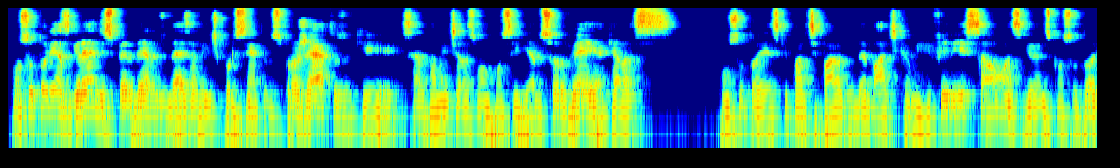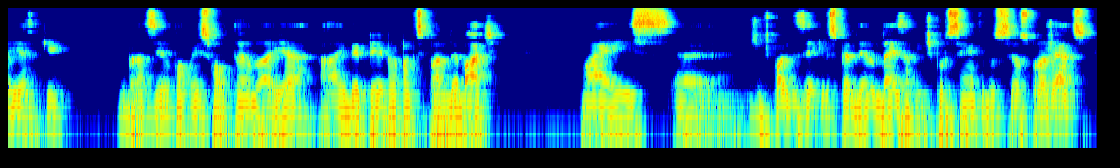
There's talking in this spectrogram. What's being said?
Consultorias grandes perderam de 10 a 20% dos projetos, o que certamente elas vão conseguir absorver, e aquelas consultorias que participaram do debate que eu me referi são as grandes consultorias aqui do Brasil, talvez faltando aí a, a IBP para participar do debate, mas é, a gente pode dizer que eles perderam 10 a 20% dos seus projetos,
